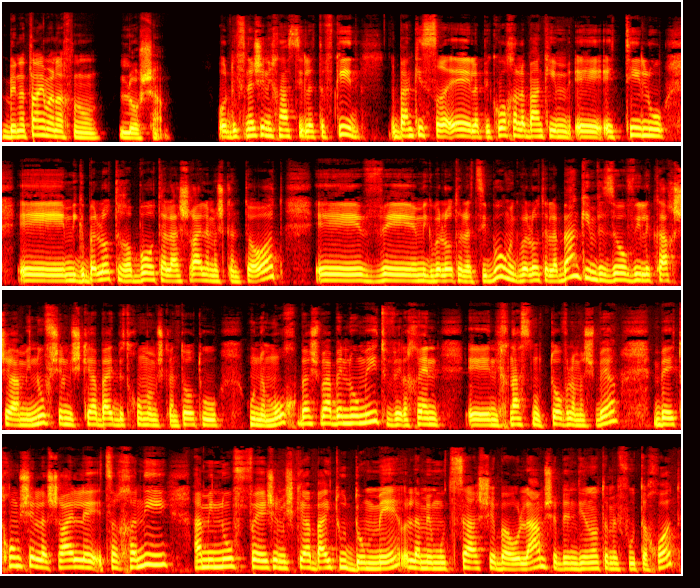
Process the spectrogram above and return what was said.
בינתיים אנחנו לא שם. עוד לפני שנכנסתי לתפקיד, בנק ישראל, הפיקוח על הבנקים, אה, הטילו אה, מגבלות רבות על האשראי למשכנתאות, אה, ומגבלות על הציבור, מגבלות על הבנקים, וזה הוביל לכך שהמינוף של משקי הבית בתחום המשכנתאות הוא, הוא נמוך בהשוואה בינלאומית, ולכן נכנסנו טוב למשבר. בתחום של אשראי לצרכני, המינוף של משקי הבית הוא דומה לממוצע שבעולם, שבמדינות המפותחות.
